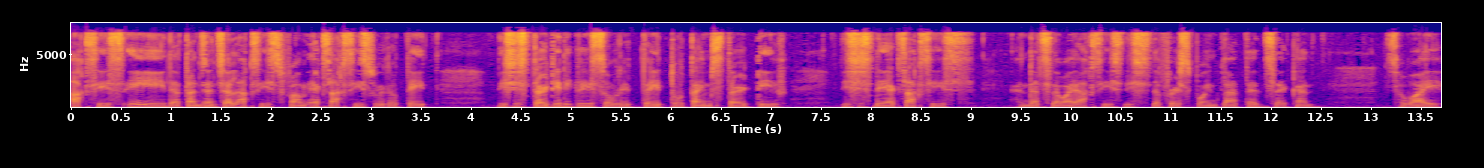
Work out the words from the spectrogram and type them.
axis AA, the tangential axis from x-axis, we rotate. This is 30 degrees, so we rotate 2 times 30. This is the x-axis, and that's the y-axis. This is the first point plotted, second. So y,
